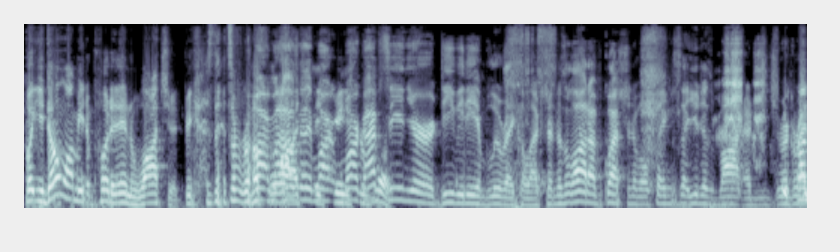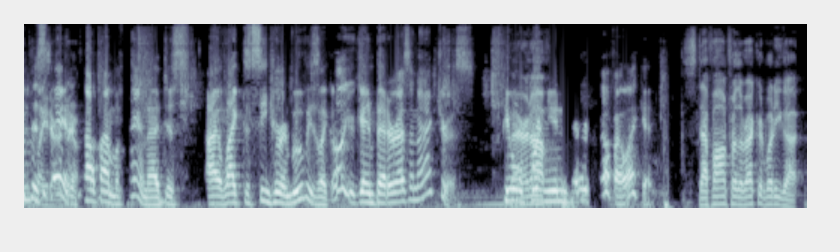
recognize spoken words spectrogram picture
But you don't want me to put it in and watch it because that's a rough Mark, watch. Mark, Mark, Mark, I've seen your DVD and Blu-ray collection. There's a lot of questionable things that you just bought and regret I'm just later. saying, it's not that I'm a fan. I just I like to see her in movies. Like, oh, you're getting better as an actress. People Fair bring enough. you in better stuff. I like it. Stefan, for the record, what do you got?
